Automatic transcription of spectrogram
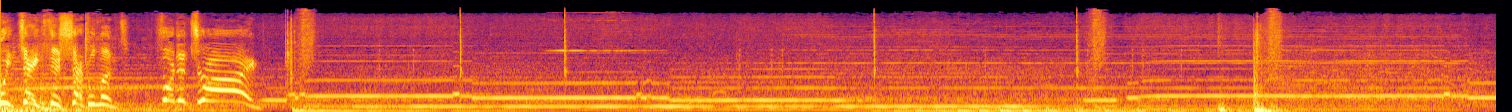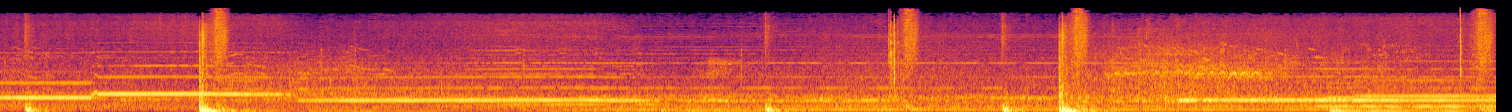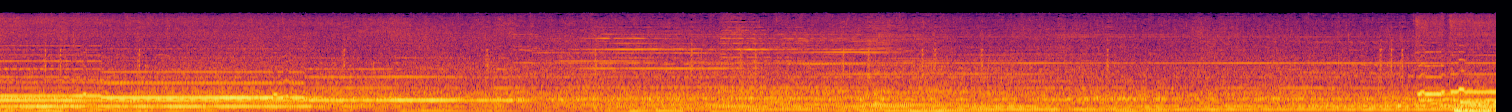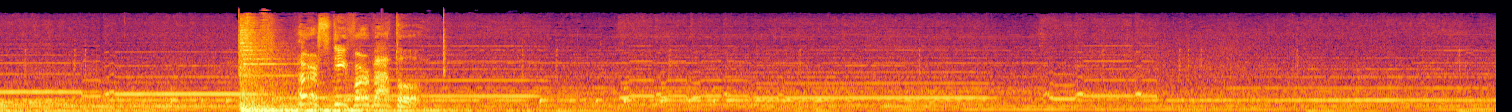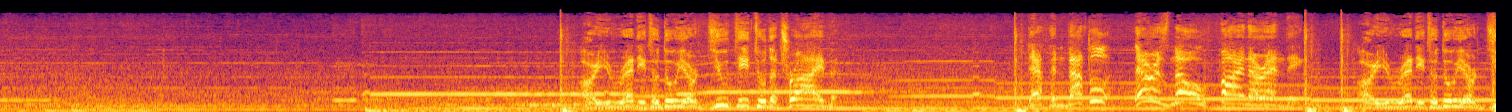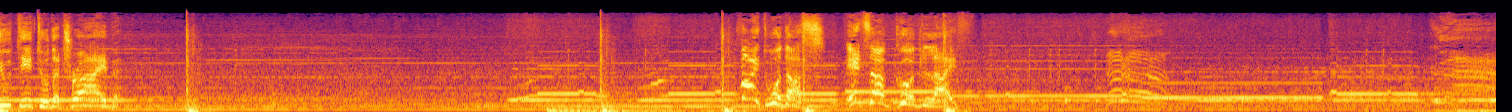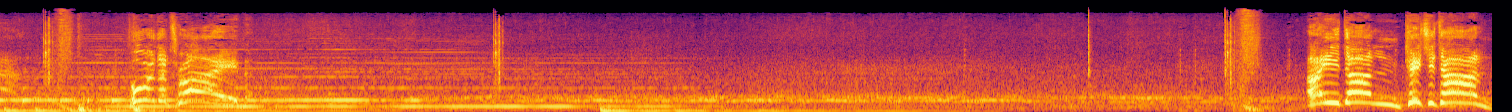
We take this settlement for the tribe! Thirsty for battle! Are you ready to do your duty to the tribe? Death in battle? There is no finer ending! Are you ready to do your duty to the tribe? with us. It's a good life. For the tribe! Aidan! Kishitan!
